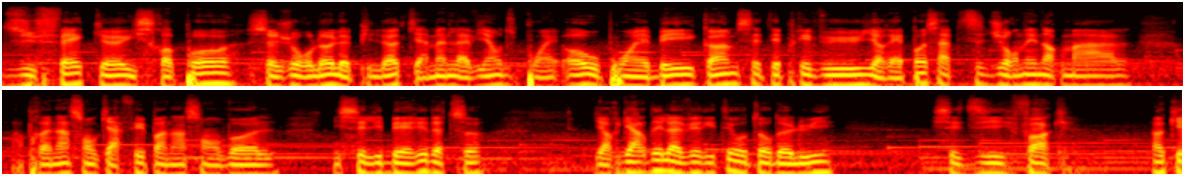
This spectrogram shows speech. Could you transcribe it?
du fait qu'il ne sera pas ce jour-là le pilote qui amène l'avion du point A au point B comme c'était prévu. Il n'y aurait pas sa petite journée normale en prenant son café pendant son vol. Il s'est libéré de ça. Il a regardé la vérité autour de lui. Il s'est dit, fuck, OK,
